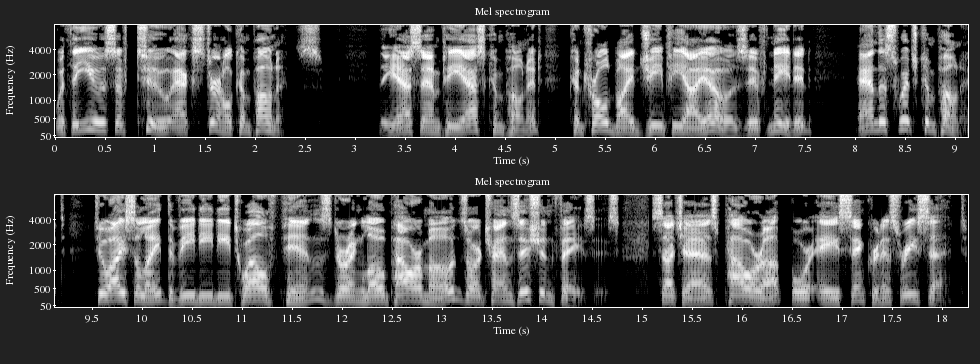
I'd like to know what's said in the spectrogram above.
with the use of two external components. The SMPS component, controlled by GPIOs if needed, and the switch component to isolate the VDD12 pins during low power modes or transition phases, such as power up or asynchronous reset.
